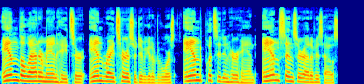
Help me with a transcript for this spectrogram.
and the latter man hates her, and writes her a certificate of divorce, and puts it in her hand, and sends her out of his house,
